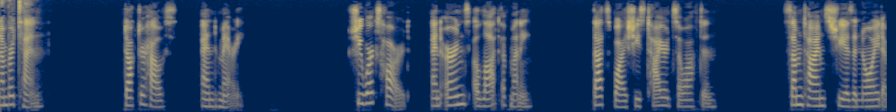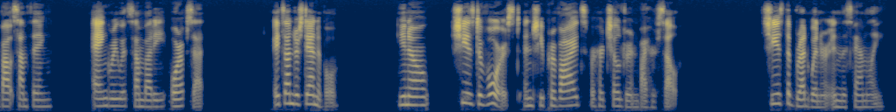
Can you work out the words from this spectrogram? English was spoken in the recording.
Number 10. Dr. House and Mary. She works hard and earns a lot of money. That's why she's tired so often. Sometimes she is annoyed about something, angry with somebody, or upset. It's understandable. You know, she is divorced and she provides for her children by herself. She is the breadwinner in this family.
